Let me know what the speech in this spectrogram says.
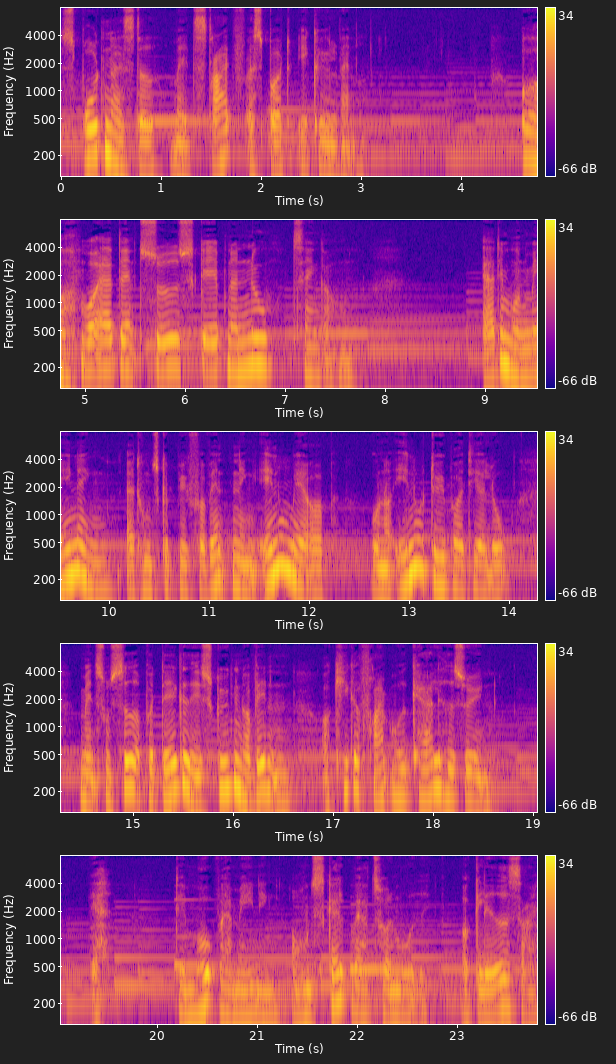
Sprutten er afsted med et strejf af spot i kølvandet. Åh, hvor er den søde skæbne nu, tænker hun. Er det mon meningen, at hun skal bygge forventningen endnu mere op, under endnu dybere dialog, mens hun sidder på dækket i skyggen og vinden og kigger frem mod kærlighedsøen? Ja, det må være meningen, og hun skal være tålmodig og glæde sig.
